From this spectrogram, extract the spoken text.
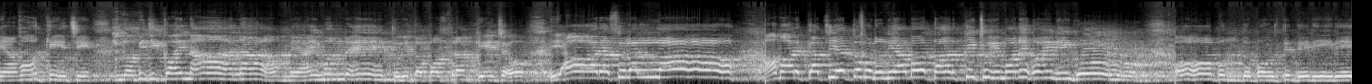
নিয়ামত খেয়েছি। নবীজি কয়, না না, ওম্মে আইমন রে, তুমি তো প্রস্রাব খেয়েছো। ইয়া রাসূলুল্লাহ! আমার কাছে এত বড় নিয়ামত আর কিছুই মনে হয়নি গো। ও বন্ধু বলতে দেরি রে।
